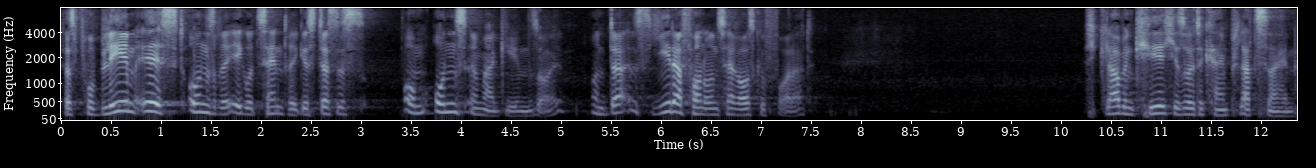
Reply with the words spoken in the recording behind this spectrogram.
Das Problem ist, unsere Egozentrik ist, dass es um uns immer gehen soll. Und da ist jeder von uns herausgefordert. Ich glaube, in Kirche sollte kein Platz sein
